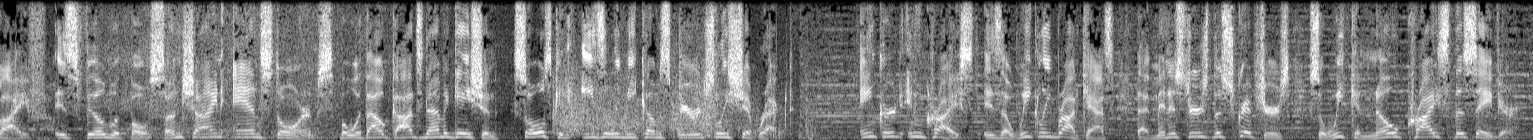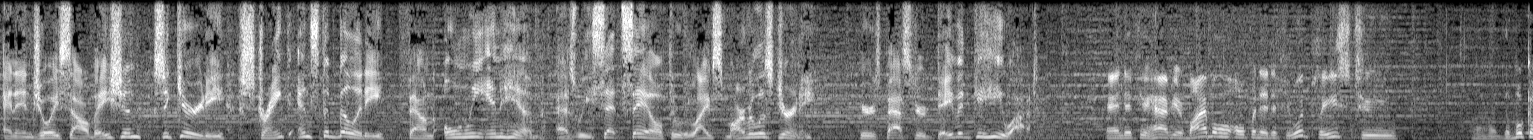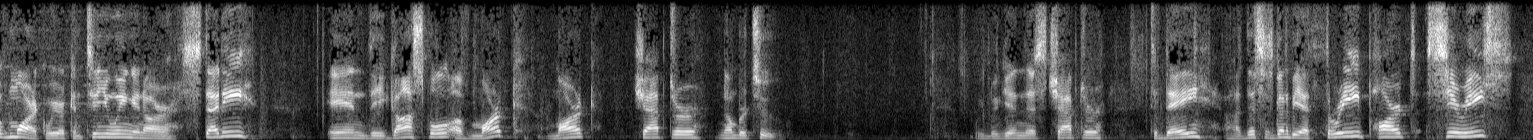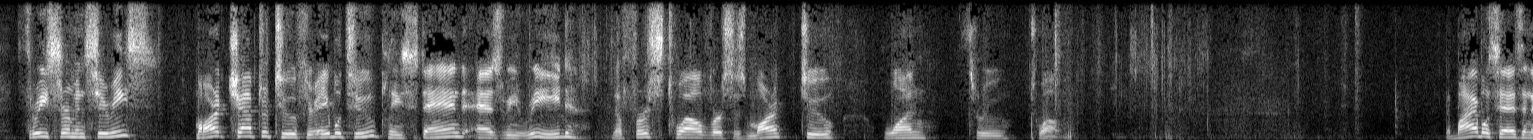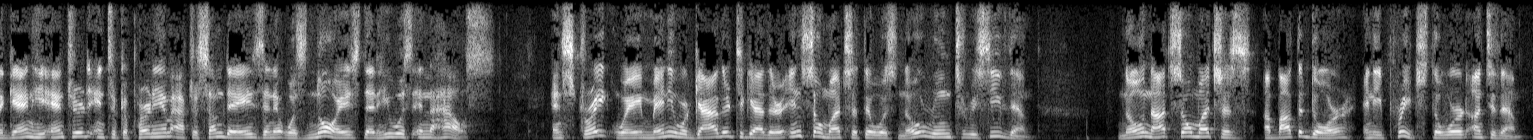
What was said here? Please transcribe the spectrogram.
Life is filled with both sunshine and storms, but without God's navigation, souls can easily become spiritually shipwrecked. Anchored in Christ is a weekly broadcast that ministers the scriptures so we can know Christ the Savior and enjoy salvation, security, strength, and stability found only in Him as we set sail through life's marvelous journey. Here's Pastor David Kahiwat. And if you have your Bible, open it, if you would please, to uh, the book of Mark. We are continuing in our study in the Gospel of Mark, Mark chapter number two. We begin this chapter today. Uh, this is going to be a three part series, three sermon series. Mark chapter 2, if you're able to, please stand as we read the first 12 verses. Mark 2, 1 through 12. The Bible says, And again he entered into Capernaum after some days, and it was noised that he was in the house. And straightway many were gathered together, insomuch that there was no room to receive them. No, not so much as about the door, and he preached the word unto them.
